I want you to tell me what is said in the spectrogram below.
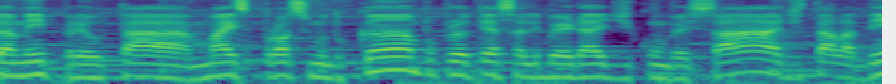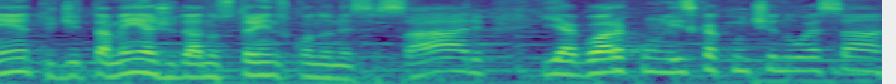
também para eu estar tá mais próximo do campo, para eu ter essa liberdade de conversar, de estar tá lá dentro, de também ajudar nos treinos quando necessário. E agora com o Lisca continua essa,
